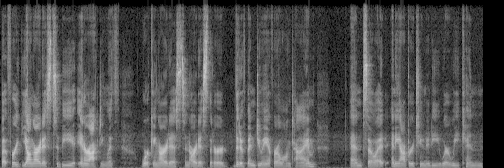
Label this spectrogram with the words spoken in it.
but for young artists to be interacting with working artists and artists that are that have been doing it for a long time. And so at any opportunity where we can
